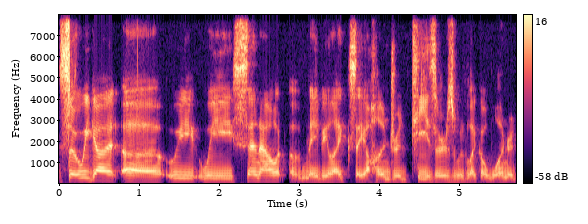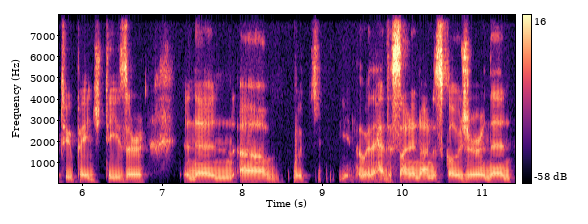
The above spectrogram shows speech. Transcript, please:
So we got uh, we we sent out uh, maybe like say a hundred teasers with like a one or two page teaser, and then um, with you know they had to sign a non disclosure, and then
